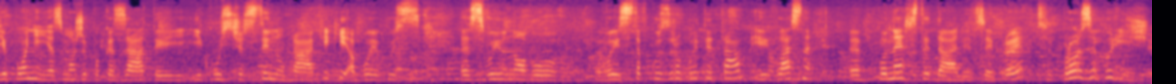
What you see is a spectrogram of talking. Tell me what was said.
в Японії я зможу показати якусь частину графіки або якусь е, свою нову виставку зробити там і власне е, понести далі цей проект про Запоріжжя.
